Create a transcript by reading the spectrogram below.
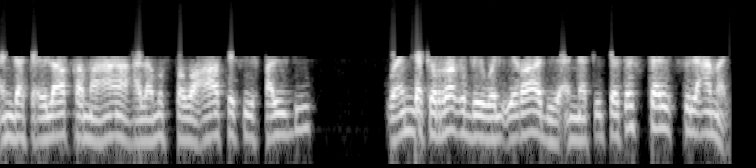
عندك علاقة معاه على مستوى عاطفي قلبي وعندك الرغبة والإرادة أنك أنت تشترك في العمل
